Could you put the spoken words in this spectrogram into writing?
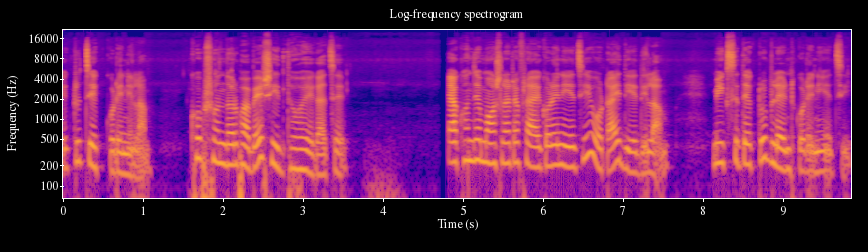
একটু চেক করে নিলাম। খুব সুন্দরভাবে সিদ্ধ হয়ে গেছে। এখন যে মশলাটা ফ্রাই করে নিয়েছি, ওটাই দিয়ে দিলাম। মিক্সিতে একটু ব্লেন্ড করে নিয়েছি।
